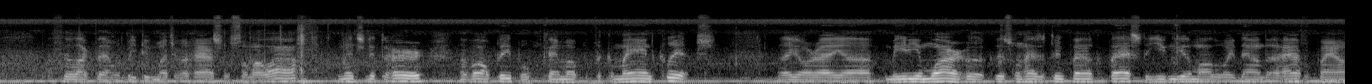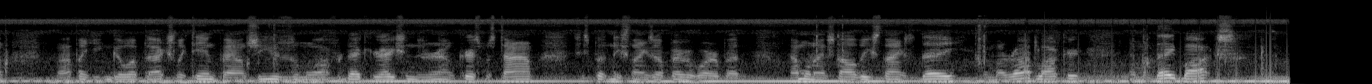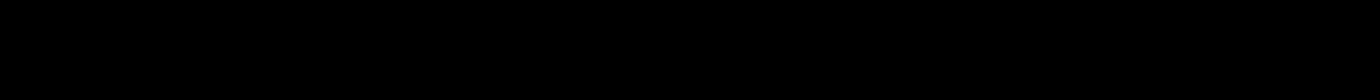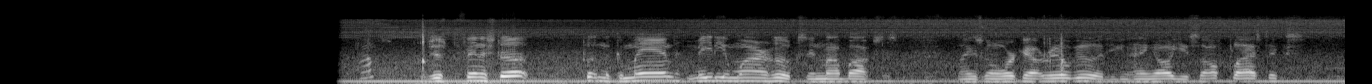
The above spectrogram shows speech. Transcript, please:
I feel like that would be too much of a hassle. So my wife mentioned it to her, of all people, came up with the command clips. They are a uh, medium wire hook. This one has a two pound capacity. You can get them all the way down to a half a pound. I think you can go up to actually 10 pounds. She uses them a lot for decorations around Christmas time she's putting these things up everywhere but I'm going to install these things today in my rod locker and my day box. Just finished up putting the command medium wire hooks in my boxes. I think it's going to work out real good. You can hang all your soft plastics,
